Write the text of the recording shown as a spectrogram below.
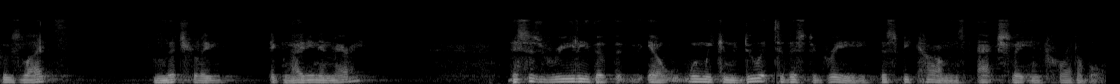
whose lights? Literally igniting in Mary. This is really the, the, you know, when we can do it to this degree, this becomes actually incredible.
